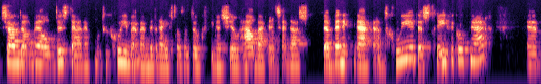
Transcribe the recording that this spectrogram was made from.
zou dan wel dusdanig moeten groeien met mijn bedrijf dat het ook financieel haalbaar is. En daar, daar ben ik naar aan het groeien, daar streef ik ook naar. Um,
